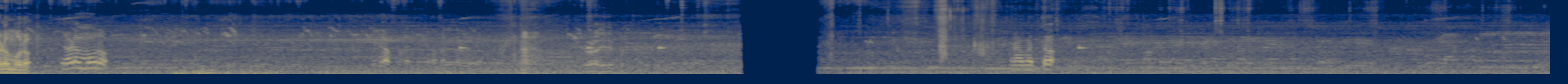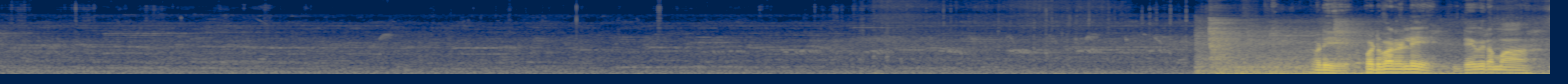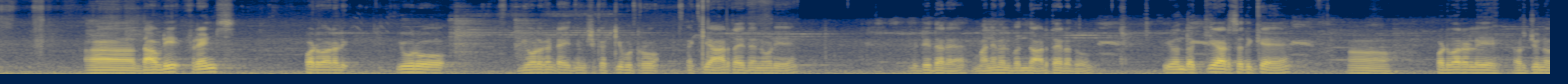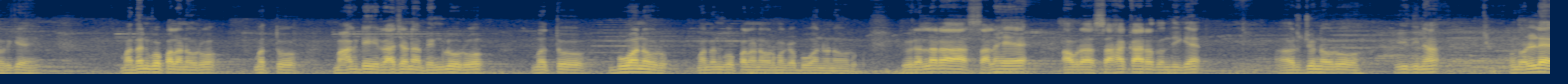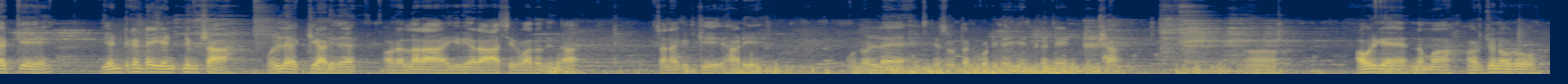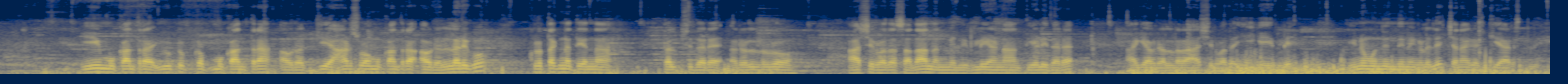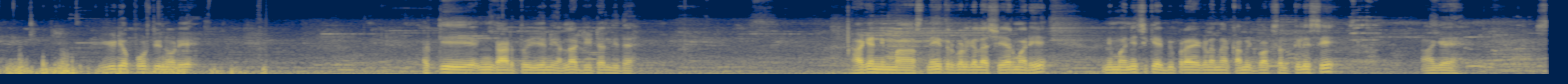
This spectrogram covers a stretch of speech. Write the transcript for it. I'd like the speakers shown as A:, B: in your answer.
A: ಏಳು ಮೂರು
B: ಏಳು ಮೂರು ನಲವತ್ತು.
C: ನೋಡಿ ಪಡ್ವಾರಳ್ಳಿ ದೇವಿರಮ್ಮ ದಾವಡಿ ಫ್ರೆಂಡ್ಸ್ ಪಡ್ವಾರಳ್ಳಿ ಇವರು ಏಳು ಗಂಟೆ ಐದು ನಿಮಿಷಕ್ಕೆ ಅಕ್ಕಿ ಬಿಟ್ಟರು ಅಕ್ಕಿ ಆಡ್ತಾಯಿದ್ದೆ ನೋಡಿ. ಬಿಟ್ಟಿದ್ದಾರೆ. ಮನೆ ಮೇಲೆ ಬಂದು ಆಡ್ತಾ ಇರೋದು. ಈ ಒಂದು ಅಕ್ಕಿ ಆಡಿಸೋದಕ್ಕೆ ಪಡ್ವಾರಳ್ಳಿ ಅರ್ಜುನ್ ಅವರಿಗೆ ಮದನ್ ಗೋಪಾಲನವರು ಮತ್ತು ಮಾಗಡಿ ರಾಜಣ್ಣ ಬೆಂಗಳೂರು ಮತ್ತು ಭುವನವರು ಮದನ್ ಗೋಪಾಲನವ್ರ ಮಗ ಭುವನನವರು ಇವರೆಲ್ಲರ ಸಲಹೆ ಅವರ ಸಹಕಾರದೊಂದಿಗೆ ಅರ್ಜುನ್ ಅವರು ಈ ದಿನ ಒಂದು ಒಳ್ಳೆ ಅಕ್ಕಿ, ಎಂಟು ಗಂಟೆ ಎಂಟು ನಿಮಿಷ ಒಳ್ಳೆ ಅಕ್ಕಿ ಆಡಿದೆ. ಅವರೆಲ್ಲರ ಹಿರಿಯರ ಆಶೀರ್ವಾದದಿಂದ ಚೆನ್ನಾಗಿ ಅಕ್ಕಿ ಆಡಿ ಒಂದೊಳ್ಳೆ ಹೆಸರು ತಂದುಕೊಟ್ಟಿದೆ ಎಂಟು ಗಂಟೆ ಎಂಟು ನಿಮಿಷ. ಅವರಿಗೆ ನಮ್ಮ ಅರ್ಜುನ್ ಅವರು ಈ ಮುಖಾಂತರ ಯೂಟ್ಯೂಬ್ ಕಪ್ ಮುಖಾಂತರ, ಅವರ ಅಕ್ಕಿ ಆಡಿಸುವ ಮುಖಾಂತರ ಅವರೆಲ್ಲರಿಗೂ ಕೃತಜ್ಞತೆಯನ್ನು ತಲುಪಿಸಿದ್ದಾರೆ. ಅವರೆಲ್ಲರೂ ಆಶೀರ್ವಾದ ಸದಾ ನನ್ನ ಮೇಲೆ ಇರಲಿ ಅಣ್ಣ ಅಂತ ಹೇಳಿದ್ದಾರೆ. ಹಾಗೆ ಅವರೆಲ್ಲರ ಆಶೀರ್ವಾದ ಹೀಗೆ ಇರಲಿ. ಇನ್ನು ಮುಂದಿನ ದಿನಗಳಲ್ಲಿ ಚೆನ್ನಾಗಿ ಅಕ್ಕಿ ಆರಿಸ್ತೀವಿ ವಿಡಿಯೋ ಪೂರ್ತಿ ನೋಡಿ. ಅಕ್ಕಿ ಹಿಂಗಾಡ್ತು ಏನು ಎಲ್ಲ ಡೀಟೇಲ್ ಇದೆ. ಹಾಗೆ ನಿಮ್ಮ ಸ್ನೇಹಿತರುಗಳಿಗೆಲ್ಲ ಶೇರ್ ಮಾಡಿ, ನಿಮ್ಮ ಅನಿಸಿಕೆ, ಅಭಿಪ್ರಾಯಗಳನ್ನು ಕಾಮೆಂಟ್ ಬಾಕ್ಸಲ್ಲಿ ತಿಳಿಸಿ. ಹಾಗೆ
